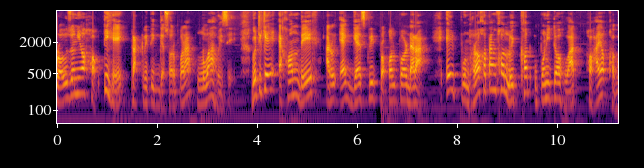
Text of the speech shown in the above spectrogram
প্ৰয়োজনীয় শক্তিহে প্ৰাকৃতিক গেছৰ পৰা লোৱা হৈছে। গতিকে এখন দেশ আৰু এক গেছ গ্ৰীড প্ৰকল্পৰ দ্বাৰা এই পোন্ধৰ শতাংশ লক্ষ্যত উপনীত হোৱাত সহায়ক হ'ব।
